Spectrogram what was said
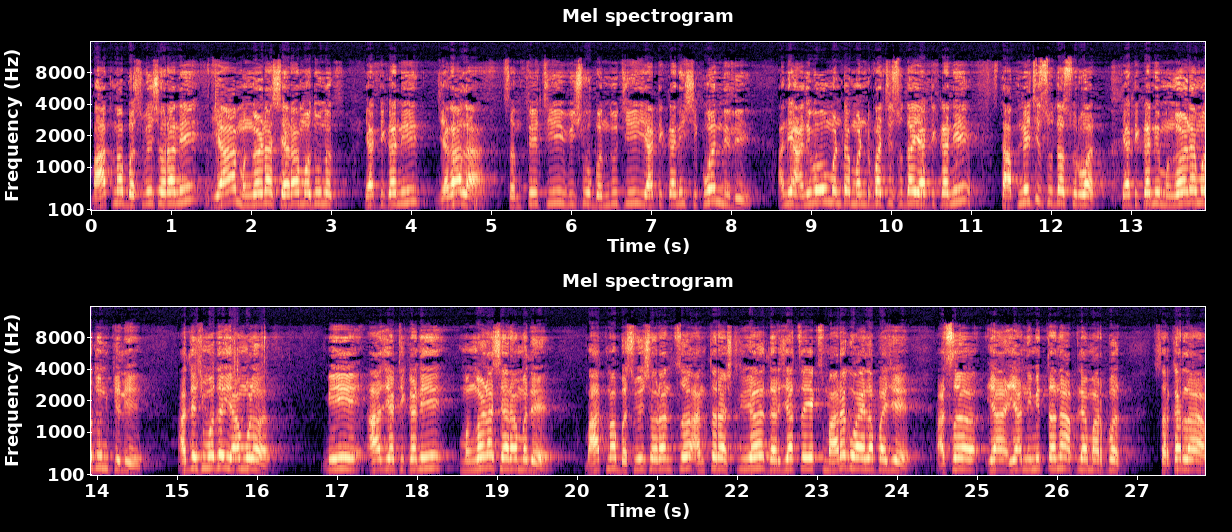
महात्मा बसवेश्वरांनी या मंगळा शहरामधूनच या ठिकाणी जगाला समतेची विश्वबंधूची या ठिकाणी शिकवण दिली. आणि अनुभव मंडप मंडपाची सुद्धा या ठिकाणी स्थापनेची सुद्धा सुरुवात या ठिकाणी मंगळवेढ्यामधून केली. अध्यक्ष महोदय यामुळं मी आज या ठिकाणी मंगळा शहरामध्ये महात्मा बसवेश्वरांचं आंतरराष्ट्रीय दर्जाचं एक स्मारक व्हायला पाहिजे. असं या या निमित्तानं आपल्या मार्फत सरकारला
